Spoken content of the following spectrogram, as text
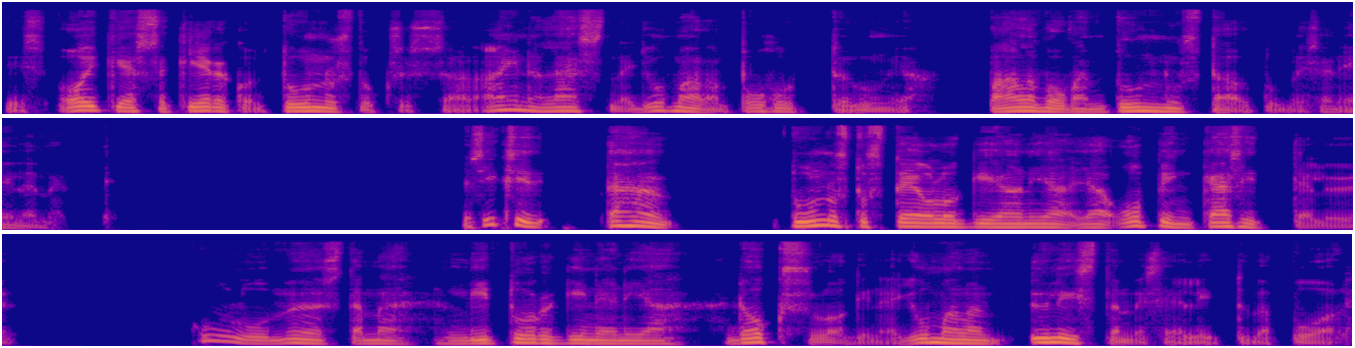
Siis oikeassa kirkon tunnustuksessa on aina läsnä Jumalan puhuttelun ja palvovan tunnustautumisen elementti. Ja siksi tähän tunnustusteologiaan ja, ja opin käsittelyyn kuuluu myös tämä liturginen ja doksologinen Jumalan ylistämiseen liittyvä puoli.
